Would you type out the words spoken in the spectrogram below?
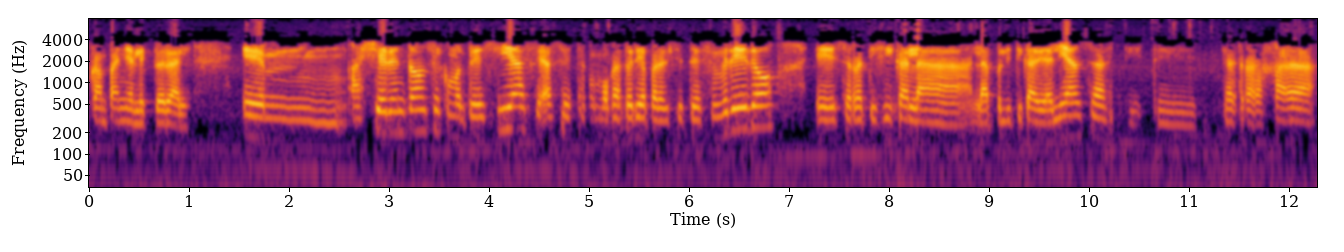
campaña electoral. Eh, ayer entonces, como te decía, se hace esta convocatoria para el 7 de febrero, eh, se ratifica la, la política de alianzas este, ya trabajada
